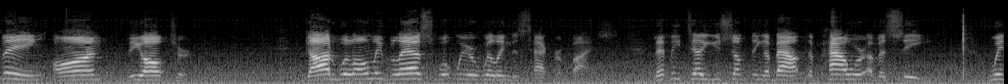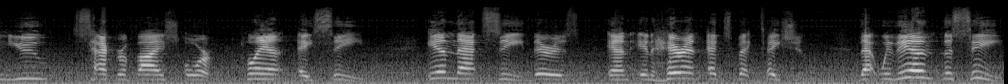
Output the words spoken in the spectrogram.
thing on the altar. God will only bless what we are willing to sacrifice. Let me tell you something about the power of a seed. When you sacrifice or plant a seed, in that seed there is an inherent expectation that within the seed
